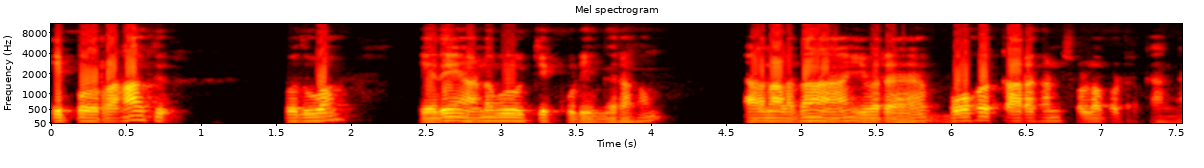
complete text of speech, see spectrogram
இப்போது ராகு பொதுவாக எதையும் அனுபவிக்கக்கூடிய கிரகம். அதனால தான் இவரை போகக்காரகன் சொல்லப்பட்டிருக்காங்க.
